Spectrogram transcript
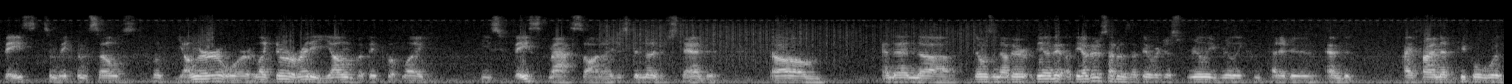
face to make themselves look younger, or like they're already young, but they put like these face masks on. I just didn't understand it. Um, and then uh, there was another. The other the other side was that they were just really really competitive, and I find that people would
